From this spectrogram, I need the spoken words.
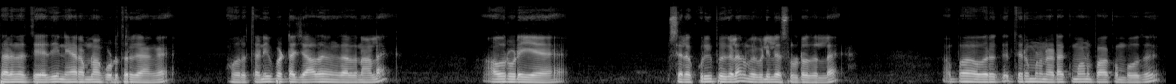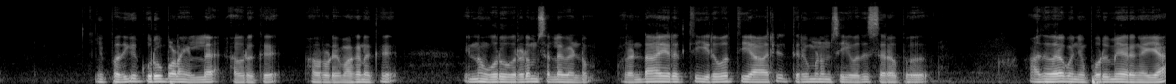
பிறந்த தேதி நேரம்லாம் கொடுத்துருக்காங்க. ஒரு தனிப்பட்ட ஜாதகங்கிறதுனால அவருடைய சில குறிப்புகளை நம்ம வெளியில் சொல்கிறதில்ல அப்போ அவருக்கு திருமணம் நடக்குமான்னு பார்க்கும்போது இப்போதைக்கு குரு பலம் இல்லை அவருக்கு அவருடைய மகனுக்கு. இன்னும் ஒரு வருடம் செல்ல வேண்டும். ரெண்டாயிரத்தி இருபத்தி ஆறில் திருமணம் செய்வது சிறப்பு. அதுவரை கொஞ்சம் பொறுமையாக இருங்க ஐயா.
